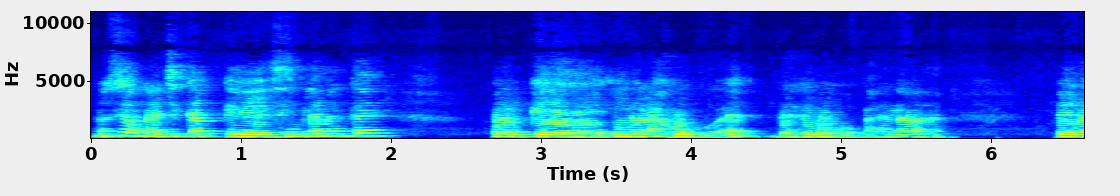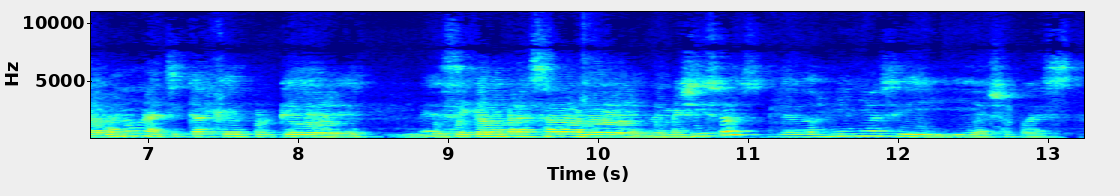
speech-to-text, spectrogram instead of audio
no sé, una chica que simplemente porque, y no la juzgo, ¿eh? desde luego, para nada, pero bueno, una chica que porque se quedó embarazada de, mellizos, de dos niños, y, eso pues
